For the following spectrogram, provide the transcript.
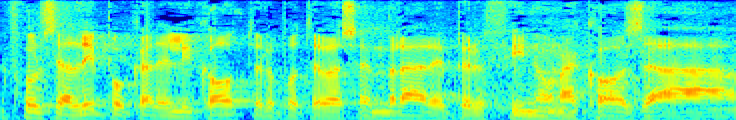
Forse all'epoca l'elicottero poteva sembrare perfino una cosa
